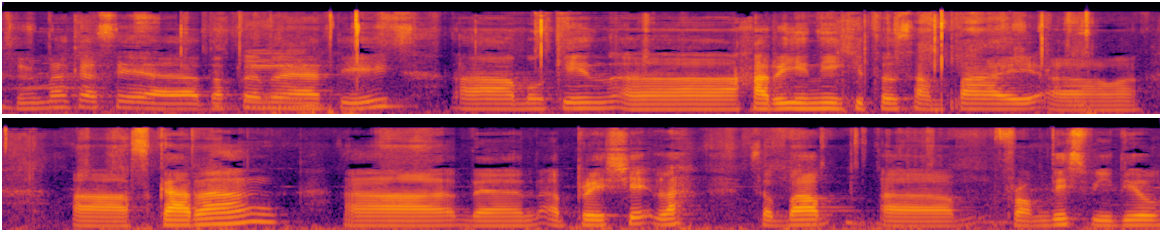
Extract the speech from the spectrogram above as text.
Terima kasih uh, Dr. Okey. Nurhati. Uh, mungkin uh, hari ini kita sampai uh, uh, sekarang uh, dan appreciate lah sebab uh, from this video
